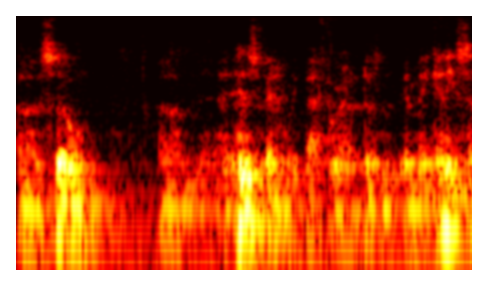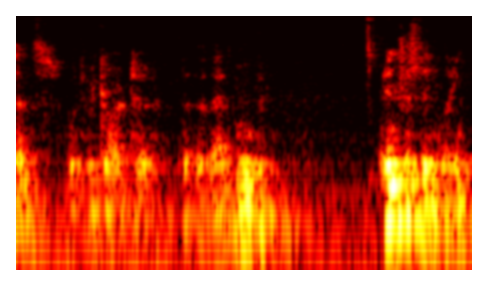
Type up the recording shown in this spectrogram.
Uh, so um, his family background doesn't make any sense with regard to th that movie. Interestingly,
